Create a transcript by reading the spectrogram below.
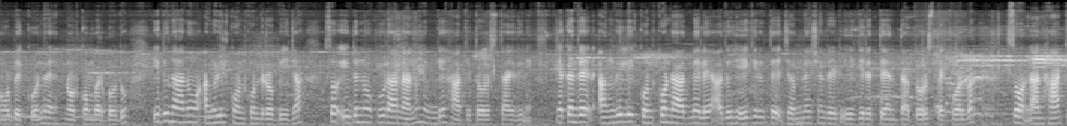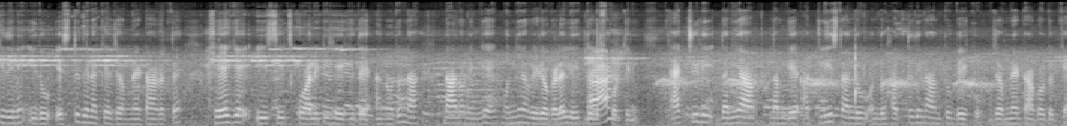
ನೋಡಬೇಕು ಅಂದರೆ ನೋಡ್ಕೊಂಬರ್ಬೋದು ಇದು ನಾನು ಅಂಗಡೀಲಿ ಕೊಂಡ್ಕೊಂಡಿರೋ ಬೀಜ. ಸೊ ಇದನ್ನು ಕೂಡ ನಾನು ನಿಮಗೆ ಹಾಕಿ ತೋರಿಸ್ತಾ ಇದ್ದೀನಿ. ಯಾಕಂದರೆ ಅಂಗಡೀಲಿ ಕೊಂಡ್ಕೊಂಡಾದಮೇಲೆ ಅದು ಹೇಗಿರುತ್ತೆ ಜಮ್ನೇಷನ್ ರೇಟ್ ಹೇಗಿರುತ್ತೆ ಅಂತ ತೋರಿಸ್ಬೇಕು ಅಲ್ವಾ? ಸೊ ನಾನು ಹಾಕಿದ್ದೀನಿ ಇದು ಎಷ್ಟು ದಿನಕ್ಕೆ ಜಮ್ನೇಟ್ ಆಗುತ್ತೆ? ಹೇಗೆ ಈ ಸೀಡ್ಸ್ ಕ್ವಾಲಿಟಿ ಹೇಗಿದೆ ಅನ್ನೋದನ್ನು ನಾನು ನಿಮಗೆ ಮುಂದಿನ ವೀಡಿಯೋಗಳಲ್ಲಿ ತಿಳಿಸ್ಕೊಡ್ತೀನಿ. ಆ್ಯಕ್ಚುಲಿ ಧನಿಯಾ ನಮಗೆ ಅಟ್ಲೀಸ್ಟ್ ಅಂದು ಒಂದು ಹತ್ತು ದಿನ ಅಂತೂ ಬೇಕು ಜಮ್ನೇಟ್ ಆಗೋದಕ್ಕೆ.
